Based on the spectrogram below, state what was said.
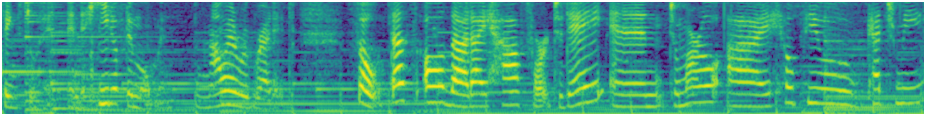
things to him in the heat of the moment. Now I regret it. So that's all that I have for today, and tomorrow I hope you catch me.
